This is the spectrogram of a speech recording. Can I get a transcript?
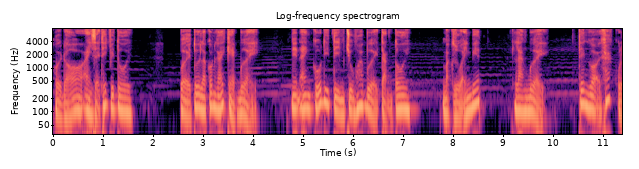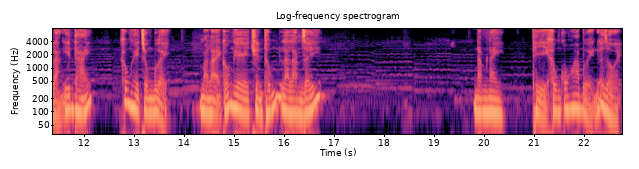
Hồi đó anh giải thích với tôi, bởi tôi là con gái kẻ bưởi, nên anh cố đi tìm chùm hoa bưởi tặng tôi. Mặc dù anh biết, làng bưởi, tên gọi khác của làng yên thái, không hề trồng bưởi, mà lại có nghề truyền thống là làm giấy năm nay thì không có hoa bưởi nữa rồi.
